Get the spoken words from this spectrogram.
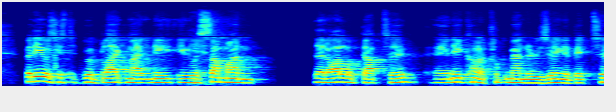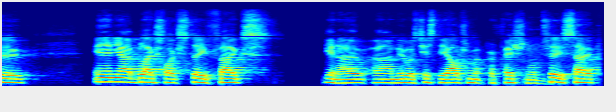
but he was just a good bloke, mate. And he, he was yeah. someone that I looked up to, and he kind of took me under his wing a bit too. And then you know, blokes like Steve Folkes, you know, um, who was just the ultimate professional mm. too. So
